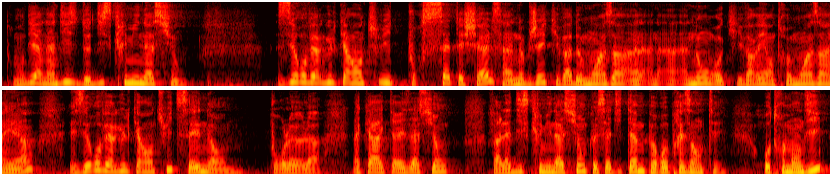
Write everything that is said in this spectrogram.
Autrement dit, un indice de discrimination. 0,48 pour cette échelle, c'est un objet qui va de moins 1, un, nombre qui varie entre moins 1 et 1, et 0,48 c'est énorme pour la, la, caractérisation, enfin la discrimination que cet item peut représenter. Autrement dit,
